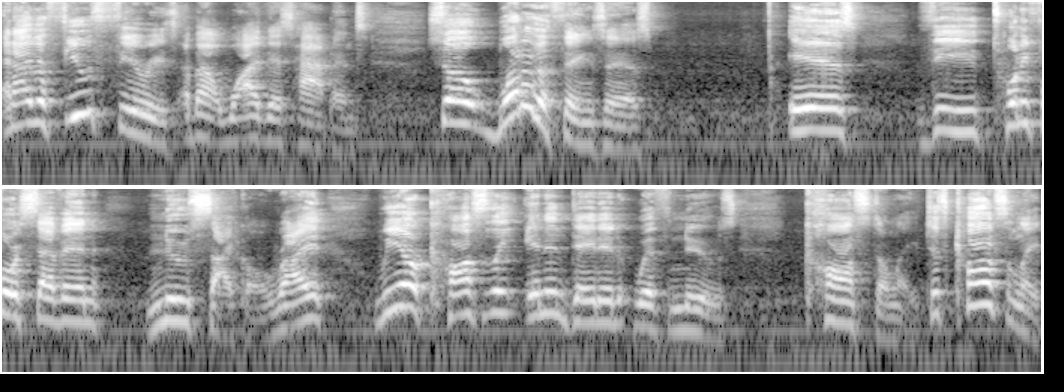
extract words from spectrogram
And I have a few theories about why this happens. So one of the things is, is the 24-7 news cycle, right? We are constantly inundated with news, constantly, just constantly.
